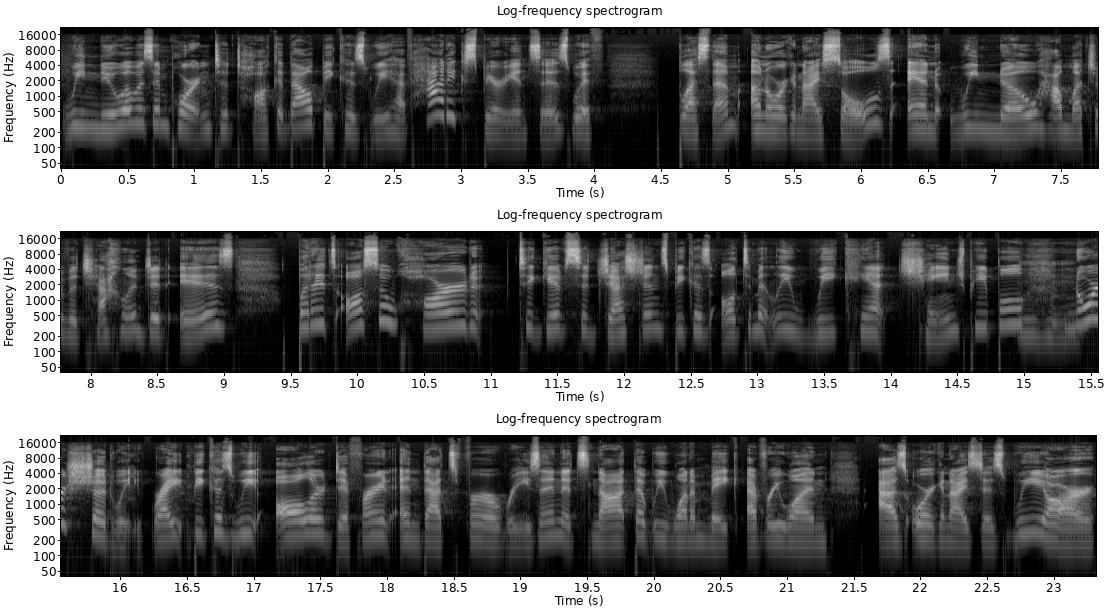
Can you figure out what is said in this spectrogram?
We knew it was important to talk about because we have had experiences with, bless them, unorganized souls. And we know how much of a challenge it is. But it's also hard to give suggestions because ultimately we can't change people, mm-hmm. nor should we, right? Because we all are different and that's for a reason. It's not that we want to make everyone as organized as we are.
